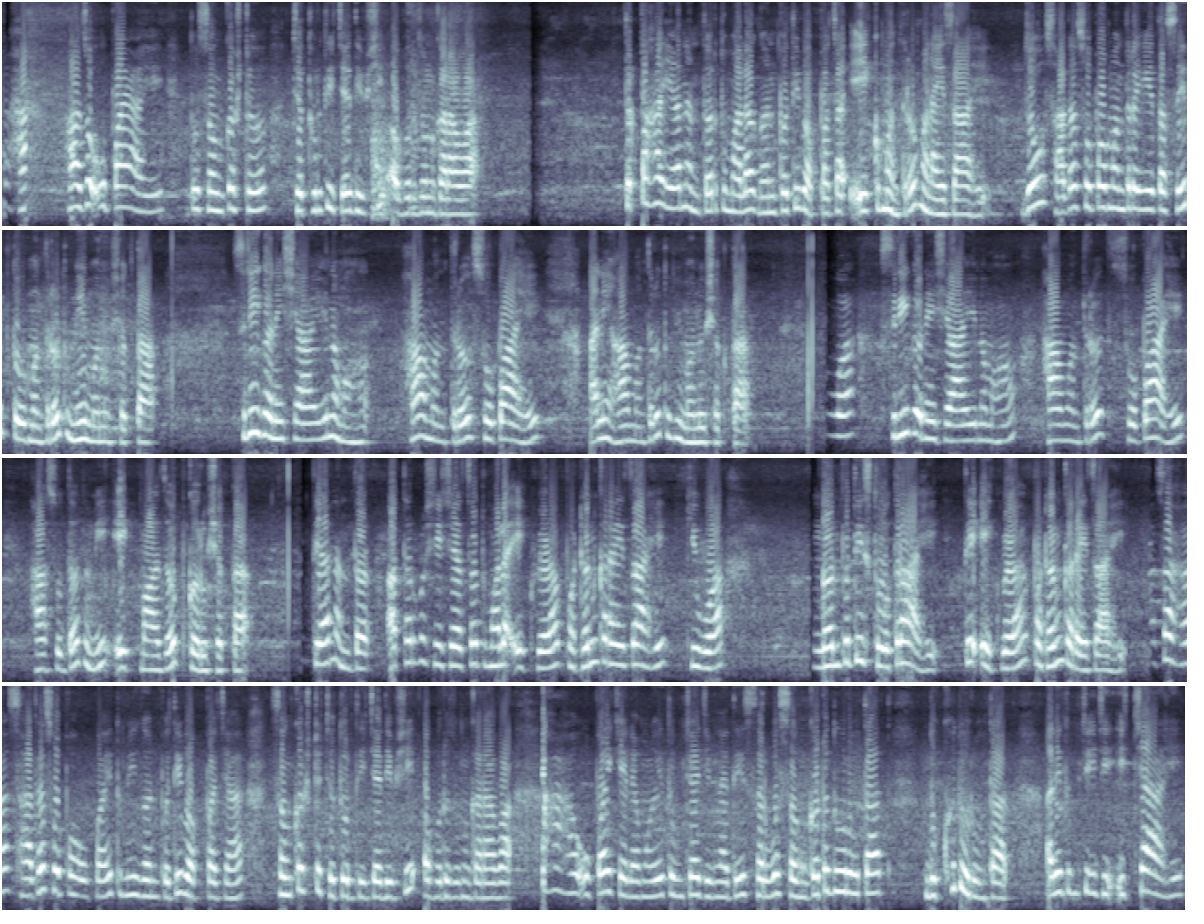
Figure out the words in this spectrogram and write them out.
हा हा जो उपाय आहे तो संकष्ट चतुर्थीच्या दिवशी आवर्जून करावा. तर पहा यानंतर तुम्हाला गणपती बाप्पाचा एक मंत्र म्हणायचा आहे. जो साधा सोपा मंत्र येत असेल तो मंत्र तुम्ही म्हणू शकता. श्री गणेशाय नमः. हा मंत्र सोपा आहे आणि हा मंत्र तुम्ही म्हणू शकता. किंवा श्री गणेशाय नमः. हा मंत्र सोपा आहे. हा सुद्धा तुम्ही एक माळ जप करू शकता. त्यानंतर अथर्व तुम्हाला एक वेळा पठण करायचं आहे किंवा गणपती स्तोत्र आहे ते एक वेळा पठण करायचं आहे. असा हा साधा सोपा उपाय तुम्ही गणपती बाप्पाच्या संकष्ट चतुर्थीच्या दिवशी आवर्जून करावा. हा हा उपाय केल्यामुळे तुमच्या जीवनातील सर्व संकट दूर होतात दुःख दूर होतात आणि तुमची जी इच्छा आहे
